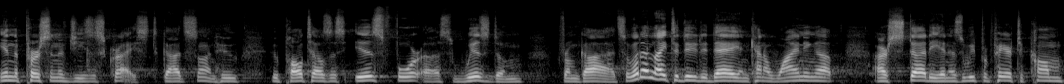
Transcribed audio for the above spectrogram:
in the person of Jesus Christ, God's Son, who, who Paul tells us is for us wisdom from God. So, what I'd like to do today, in kind of winding up our study, and as we prepare to come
